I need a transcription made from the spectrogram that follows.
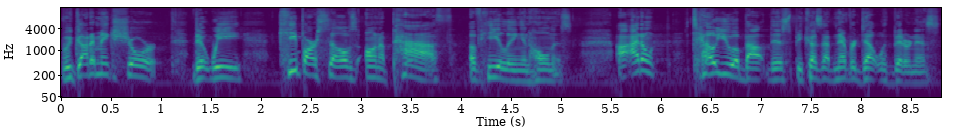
We've got to make sure that we keep ourselves on a path of healing and wholeness. I don't tell you about this because I've never dealt with bitterness.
